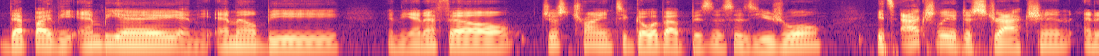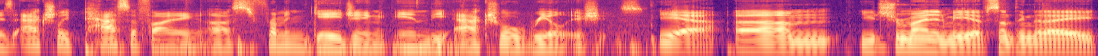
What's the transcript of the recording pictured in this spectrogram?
that by the NBA and the MLB and the NFL just trying to go about business as usual, it's actually a distraction and is actually pacifying us from engaging in the actual real issues. Yeah. Um, you just reminded me of something that I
